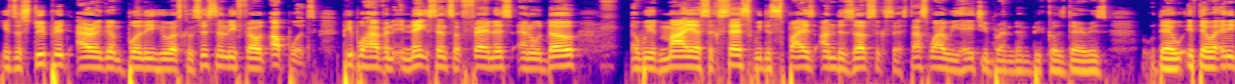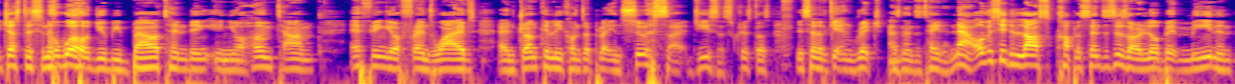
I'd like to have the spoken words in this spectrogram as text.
He's a stupid, arrogant bully who has consistently failed upwards. People have an innate sense of fairness, and although uh, we admire success, we despise undeserved success. That's why we hate you, Brendan, because there is there. If there were any justice in the world, you'd be bartending in your hometown, effing your friends' wives, and drunkenly contemplating suicide. Jesus Christos, instead of getting rich as an entertainer. Now, obviously, the last couple of sentences are a little bit mean and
